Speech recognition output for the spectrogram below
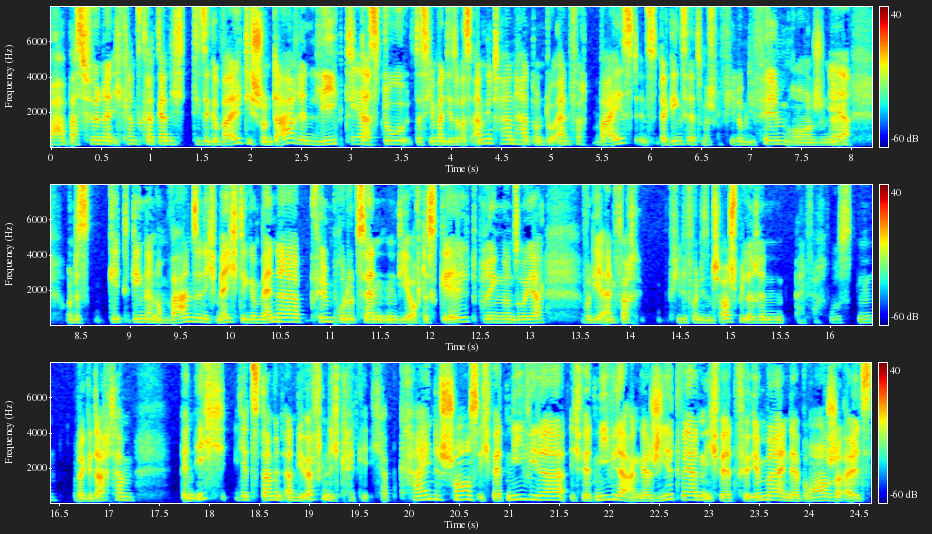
boah, was für eine, ich kann es gerade gar nicht, diese Gewalt, die schon darin liegt, ja. dass du, dass jemand dir sowas angetan hat und du einfach weißt, da ging es ja zum Beispiel viel um die Filmbranche, ne? Ja. Und es geht, ging dann um wahnsinnig mächtige Männer, Filmproduzenten, die auch das Geld bringen und so, ja, wo die einfach, viele von diesen Schauspielerinnen einfach wussten oder gedacht haben, wenn ich jetzt damit an die Öffentlichkeit gehe, ich habe keine Chance. Ich werde nie wieder, ich werde nie wieder engagiert werden. Ich werde für immer in der Branche als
